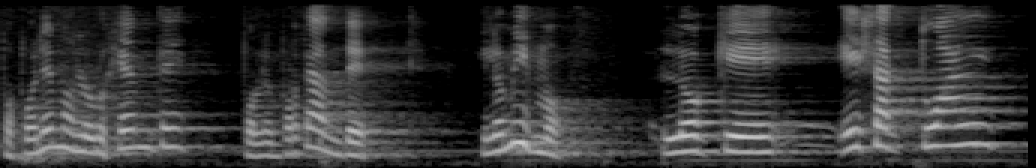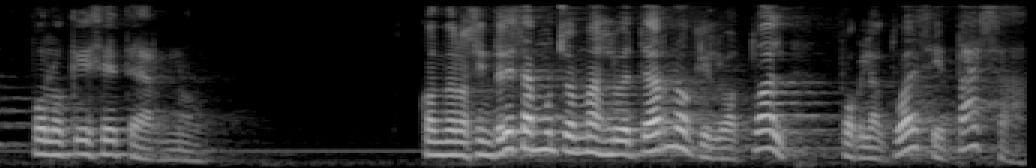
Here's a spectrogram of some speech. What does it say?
posponemos lo urgente por lo importante. Y lo mismo, lo que es actual por lo que es eterno. Cuando nos interesa mucho más lo eterno que lo actual, porque lo actual se pasa.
